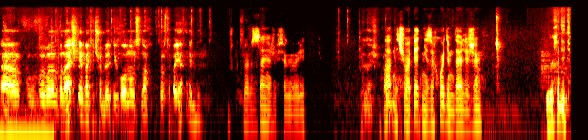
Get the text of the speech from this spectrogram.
А, вы, вы, вы начали, батя, что, блядь, никакого анонса нахуй? Просто поехали, блядь? Саня же все говорит. Передача. Ладно, чё, опять не заходим, да, лежим. Не заходите.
